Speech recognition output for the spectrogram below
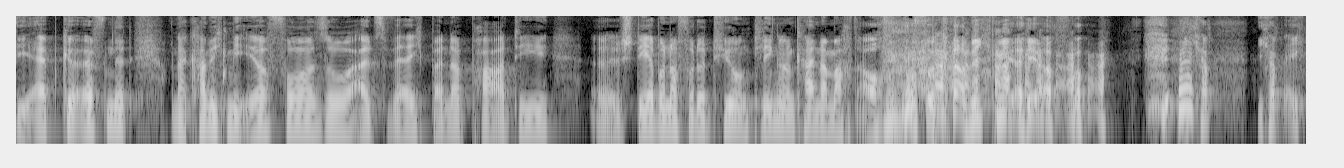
die, App geöffnet und da kam ich mir eher vor, so als wäre ich bei einer Party, äh, stehe aber noch vor der Tür und klingel und keiner macht auf. so kam ich mir eher vor. Ich habe ich hab echt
